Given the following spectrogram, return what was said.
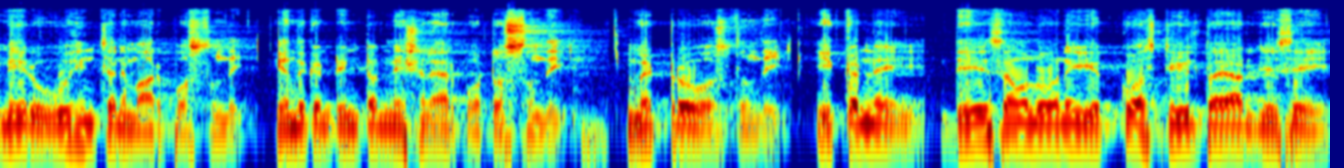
మీరు ఊహించని మార్పు వస్తుంది. ఎందుకంటే ఇంటర్నేషనల్ ఎయిర్పోర్ట్ వస్తుంది. మెట్రో వస్తుంది. ఇక్కడనే దేశంలోనే ఎక్కువ స్టీల్ తయారు చేసే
